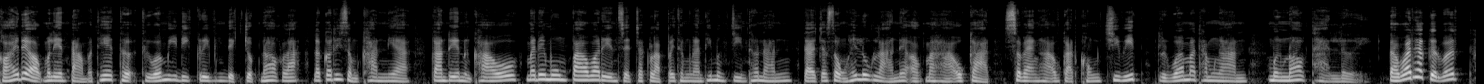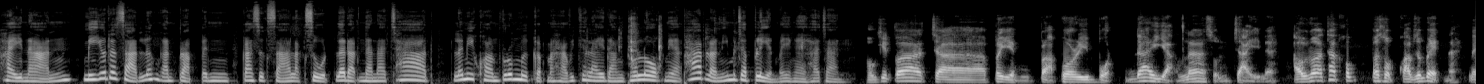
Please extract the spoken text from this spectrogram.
ขอให้ได้ออกมาเรียนต่างประเทศเถอะถือว่ามีดีกรีเป็นเด็กจบนอกละ แล้วก็ที่สำคัญเนี่ยการเรียนของเขาไม่ได้มุ่งเป้าว่าเรียนเสร็จจะกลับไปทำงานที่เมืองจีนเท่านั้น แต่จะส่งให้ลูกหลานเนี่ยออกมาหาโอกาสแสวงหาโอกาสของชีวิต หรือว่ามาทำงานเมืองนอกแทนเลยแต่ว่าถ้าเกิดว่าไหหนานมียุทธศาสตร์เรื่องการปรับเป็นการศึกษาหลักสูตร ระดับนานาชาติ และมีความร่วมมือกับมหาวิทยาลัยดังทั่วโลกเนี่ยภาพเหล่านี้มันจะเปลี่ยนไปยังไงคะอาจารย์ผมคิดว่าจะเปลี่ยนปรับบริบทได้อย่างน่าสนใจนะเอาว่าถ้าเขาประสบความสำเร็จนะใน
